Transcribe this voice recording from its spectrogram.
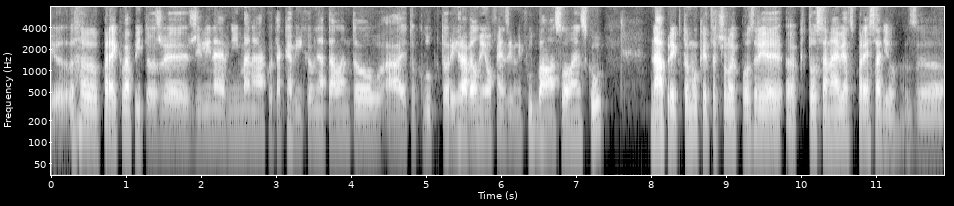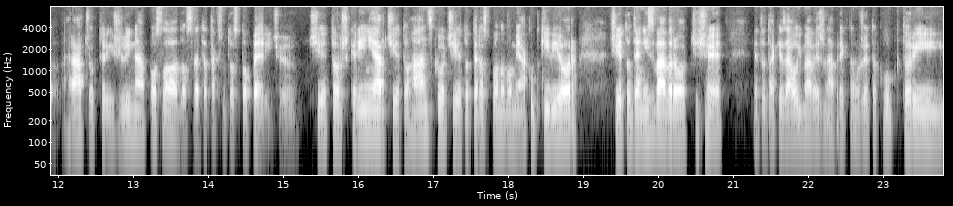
uh, prekvapí to, že Žilina je vnímaná ako taká výchovňa talentov a je to klub, ktorý hrá veľmi ofenzívny futbal na Slovensku Napriek tomu, keď sa človek pozrie, e, kto sa najviac presadil z hráčov, ktorých Žilina poslala do sveta, tak sú to stopéry. Či je to Škriniar, či je to Hansko, či je to teraz ponovom Jakub Kivior, či je to Denis Vavro, čiže je to také zaujímavé, že napriek tomu, že je to klub, ktorý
